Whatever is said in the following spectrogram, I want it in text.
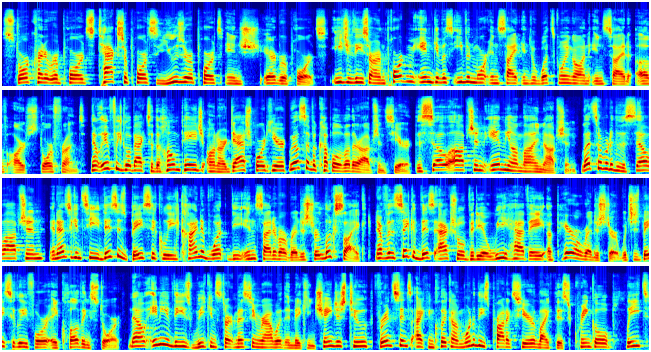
store credit reports, tax reports, user reports, and shared reports. Each of these are important and give us even more insight into what's going on inside of our storefront. Now, if we go back to the home page on our dashboard here, we also have a couple of other options here. The sell option and the online option. Let's over to the sell option. And as you can see, this is basically kind of what the inside of our register looks like. Now, for the sake of this actual video, we have a apparel register, which is basically for a clothing store. Now, any of these we can start messing around with and making changes to. For instance, I can click on one of these products here, like this crinkle pleat,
